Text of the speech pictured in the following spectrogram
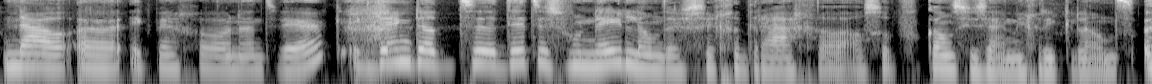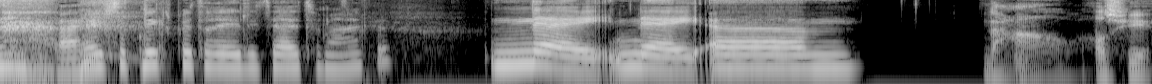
Nou, uh, ik ben gewoon aan het werk. Ik denk dat uh, dit is hoe Nederlanders zich gedragen als ze op vakantie zijn in Griekenland. Ja, heeft het niks met de realiteit te maken? Nee, nee. Um... Nou, als je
